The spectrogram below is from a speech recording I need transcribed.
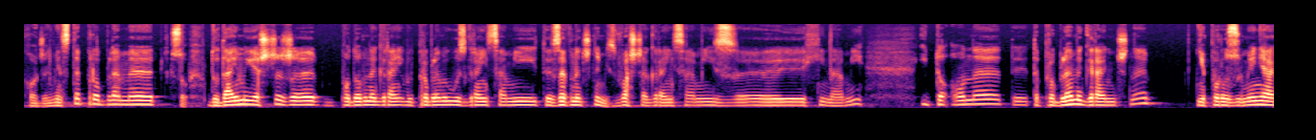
Chodzeń. Więc te problemy są. Dodajmy jeszcze, że podobne problemy były z granicami zewnętrznymi, zwłaszcza granicami z e, Chinami. I to one, te problemy graniczne, nieporozumienia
